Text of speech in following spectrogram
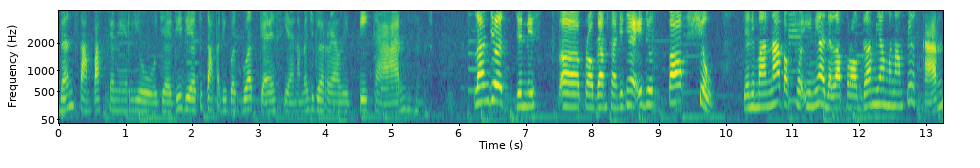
dan tanpa skenario. Jadi dia tuh tanpa dibuat-buat guys ya, namanya juga reality kan. Lanjut jenis uh, program selanjutnya yaitu talk show yang di mana talk show ini adalah program yang menampilkan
